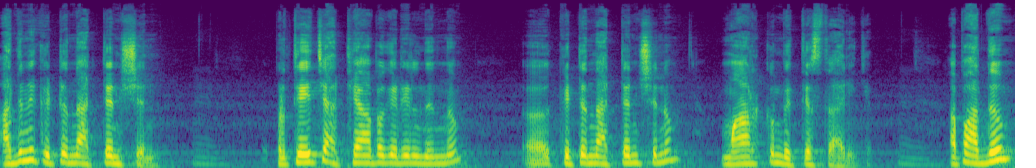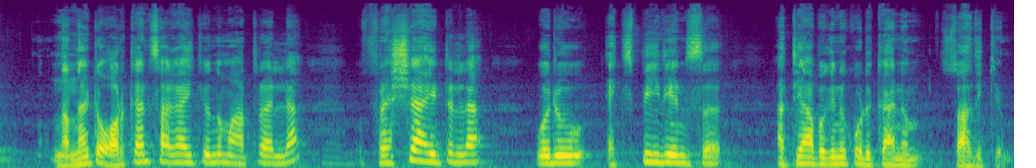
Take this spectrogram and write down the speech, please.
അതിന് കിട്ടുന്ന അറ്റൻഷൻ പ്രത്യേകിച്ച് അധ്യാപകരിൽ നിന്നും കിട്ടുന്ന അറ്റൻഷനും മാർക്കും വ്യത്യസ്തമായിരിക്കും. അപ്പോൾ അതും നന്നായിട്ട് ഓർക്കാൻ സഹായിക്കുമെന്ന് മാത്രമല്ല ഫ്രഷ് ആയിട്ടുള്ള ഒരു എക്സ്പീരിയൻസ് അധ്യാപകന് കൊടുക്കാനും സാധിക്കും.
